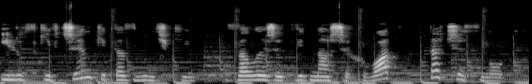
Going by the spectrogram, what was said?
і людські вчинки та звички залежать від наших вад та чеснот.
